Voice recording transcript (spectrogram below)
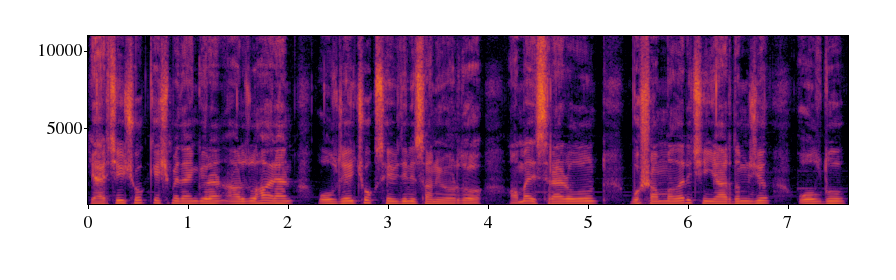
Gerçeği çok geçmeden gören Arzu halen Olcay'ı çok sevdiğini sanıyordu. Ama Esra Erol'un boşanmaları için yardımcı olduğu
